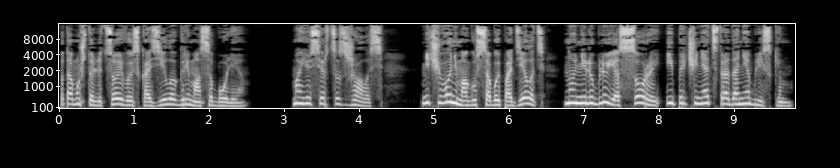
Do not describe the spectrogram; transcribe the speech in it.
потому что лицо его исказило гримаса боли. Мое сердце сжалось. Ничего не могу с собой поделать, но не люблю я ссоры и причинять страдания близким.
